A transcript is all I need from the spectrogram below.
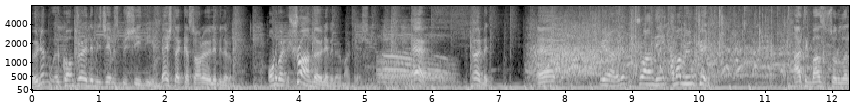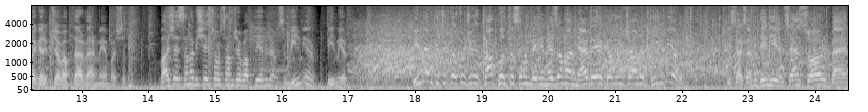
Ölüm kontrol edebileceğimiz bir şey değil. Beş dakika sonra ölebilirim. Onu böyle, şu anda ölebilirim arkadaşlar. Evet. Ölmedim. Ee, bilemedim. Şu an değil ama mümkün. Artık bazı sorulara garip cevaplar vermeye başladım. Bahçe sana bir şey sorsam cevaplayabilir misin? Bilmiyorum. Bilmiyorum. Bilmiyorum küçük dostum çünkü kamp pıhtısının beni ne zaman nerede yakalayacağını bilmiyorum. İstersen bir deneyelim. Sen sor. Ben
